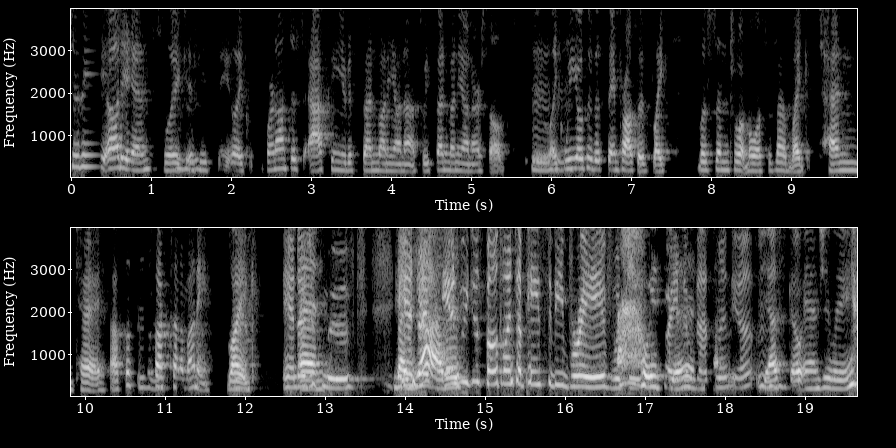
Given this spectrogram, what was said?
to the audience like Mm-hmm. if you see like we're not just asking you to spend money on us we spend money on ourselves too like we go through the same process like listen to what melissa said like 10k that's a Mhm. fuck ton of money like And I just moved. like, and, yeah, I, and we just both went to Pays to Be Brave, which is we quite an investment. Yeah. yes go angie lee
